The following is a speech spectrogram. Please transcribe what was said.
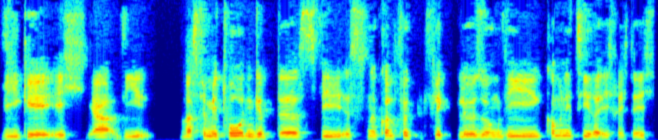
wie gehe ich, ja, wie, was für Methoden gibt es, wie ist eine Konfliktlösung, wie kommuniziere ich richtig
